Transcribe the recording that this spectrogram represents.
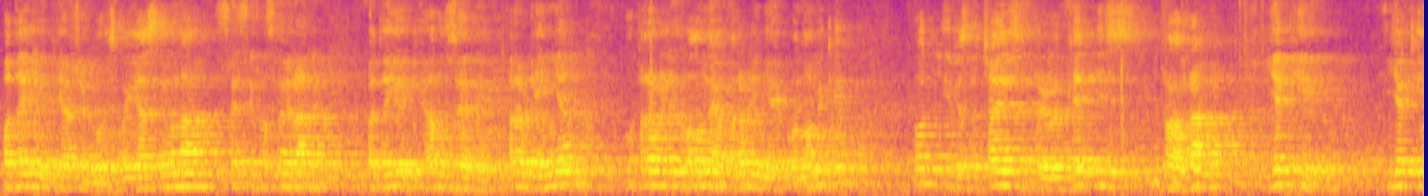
подають, я вже колись пояснював на сесії обласної ради, подають галузеві управління, управління, головне управління економіки, от і визначається пріоритетність програм, які, які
